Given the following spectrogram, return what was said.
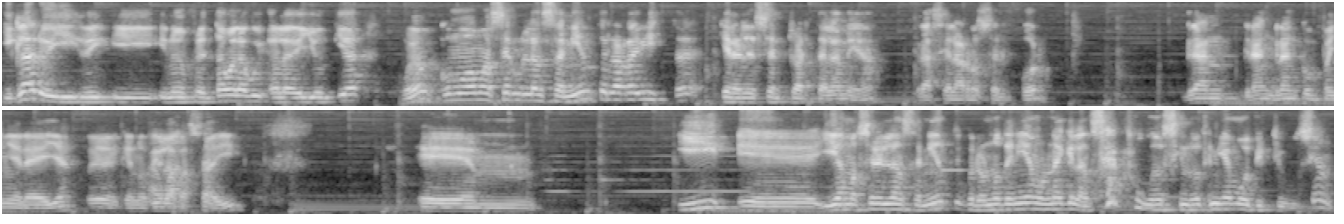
Y claro, y nos enfrentamos a la, a la disyuntiva, bueno, ¿cómo vamos a hacer un lanzamiento de la revista? Que era en el Centro Arte Alameda, gracias a la Roselford. Gran, gran, gran compañera ella, fue que nos dio la pasada ahí. Eh, y eh, íbamos a hacer el lanzamiento, pero no teníamos nada que lanzar, pues, si no teníamos distribución.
